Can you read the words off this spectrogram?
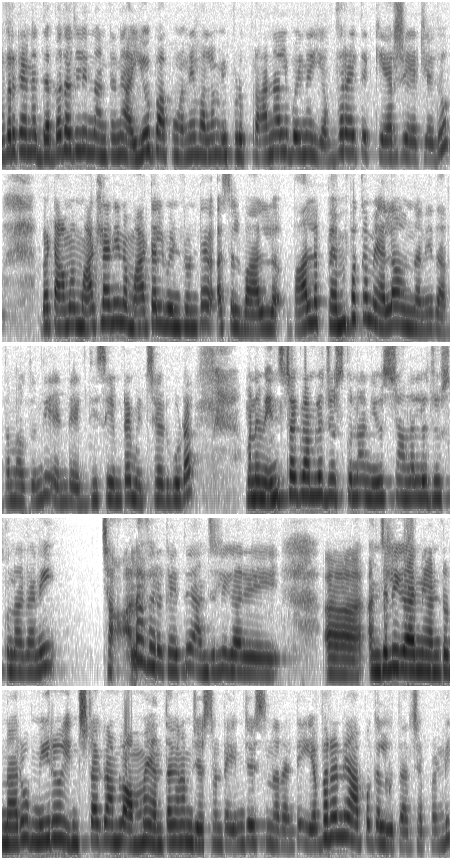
ఎవరికైనా దెబ్బ తగిలిందంటేనే అయ్యో పాపం అనే వాళ్ళం ఇప్పుడు ప్రాణాలు పోయినా ఎవరైతే కేర్ చేయట్లేదు బట్ ఆమె మాట్లాడిన మాటలు వింటుంటే అసలు వాళ్ళ వాళ్ళ పెంపకం ఎలా ఉందనేది అర్థమవుతుంది. And at the same time it side కూడా మనం ఇన్స్టాగ్రామ్లో చూసుకున్నా న్యూస్ ఛానల్లో చూసుకున్నా కానీ చాలా వరకు అయితే అంజలి గారి అంజలి గారిని అంటున్నారు. మీరు ఇన్స్టాగ్రామ్లో అమ్మాయి ఎంతగానం చేస్తుంటే ఏం చేస్తున్నారంటే ఎవరైనా ఆపగలుగుతారు చెప్పండి.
